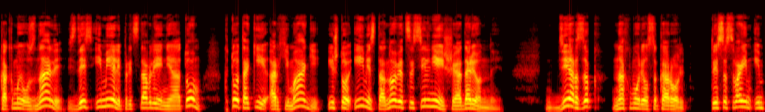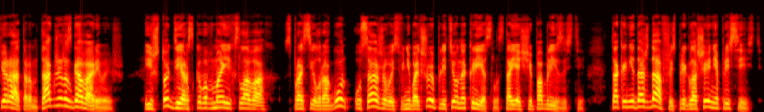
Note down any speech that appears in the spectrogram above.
Как мы узнали, здесь имели представление о том, кто такие архимаги и что ими становятся сильнейшие одаренные. «Дерзок!» — нахмурился король. «Ты со своим императором также разговариваешь?» «И что дерзкого в моих словах?» — спросил Рагон, усаживаясь в небольшое плетеное кресло, стоящее поблизости, так и не дождавшись приглашения присесть.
